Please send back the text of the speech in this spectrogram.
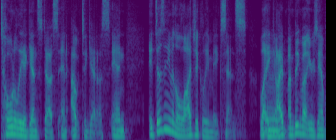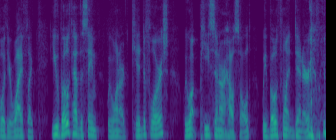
totally against us and out to get us. And it doesn't even logically make sense. Like mm. I, I'm thinking about your example with your wife. Like you both have the same. We want our kid to flourish. We want peace in our household. We both want dinner. we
